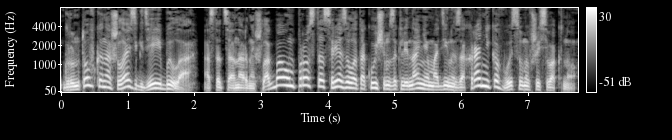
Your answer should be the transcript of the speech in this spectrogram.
Грунтовка нашлась, где и была, а стационарный шлагбаум просто срезал атакующим заклинанием один из охранников, высунувшись в окно.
